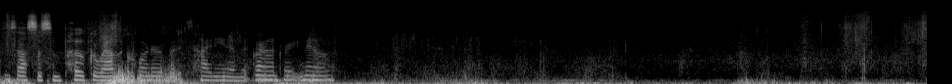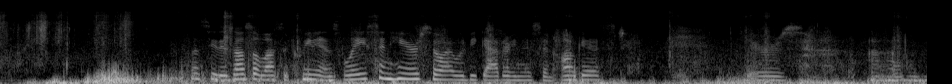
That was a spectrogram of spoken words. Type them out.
There's also some poke around the corner, but it's hiding in the ground right now. Let's see, there's also lots of Queen Anne's lace in here, so I would be gathering this in August. There's um,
